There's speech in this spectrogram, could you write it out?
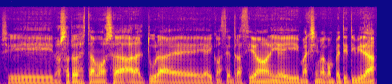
Si nosotros estamos a, a la altura eh, y hay concentración y hay máxima competitividad,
